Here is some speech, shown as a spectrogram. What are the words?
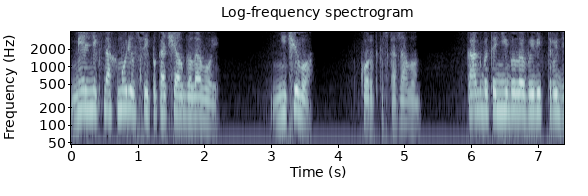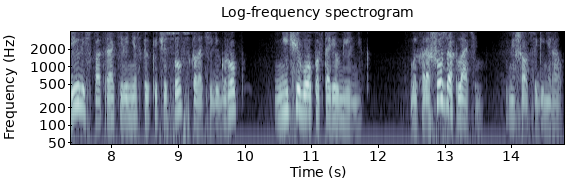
Мельник нахмурился и покачал головой. «Ничего», — коротко сказал он. Как бы то ни было, вы ведь трудились, потратили несколько часов, сколотили гроб. Ничего, — повторил мельник. Мы хорошо заплатим, — вмешался генерал.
